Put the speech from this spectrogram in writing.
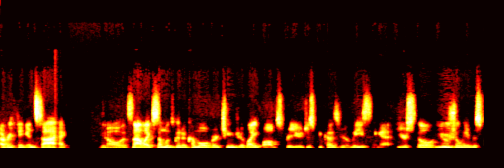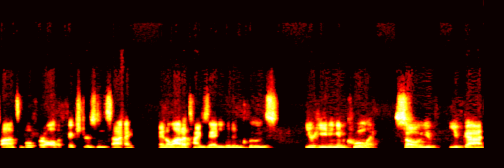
everything inside. You know, it's not like someone's going to come over and change your light bulbs for you just because you're leasing it. You're still usually responsible for all the fixtures inside, and a lot of times that even includes your heating and cooling. So you've you've got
